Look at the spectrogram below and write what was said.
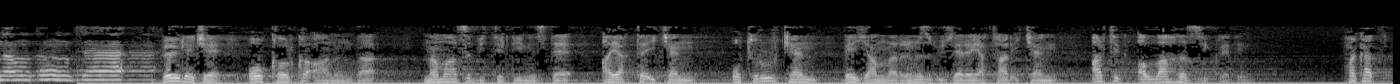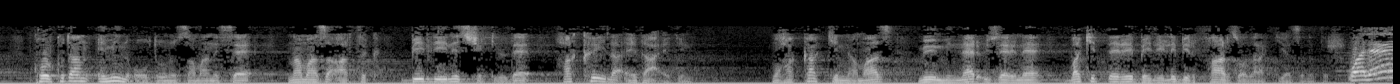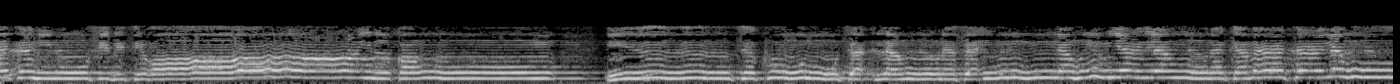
موقوتا Böylece o korku anında namazı bitirdiğinizde ayakta iken, otururken ve yanlarınız üzere yatar iken artık Allah'ı zikredin. Fakat korkudan emin olduğunuz zaman ise namazı artık bildiğiniz şekilde hakkıyla eda edin.'' Muhakkak ki namaz müminler üzerine vakitleri belirli bir farz olarak yazılıdır. وَلَا تَهِنُوا فِي ابْتِغَاءِ الْقَوْمِ إِن تكونوا تألمون فإنهم يألمون كما تعلمون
